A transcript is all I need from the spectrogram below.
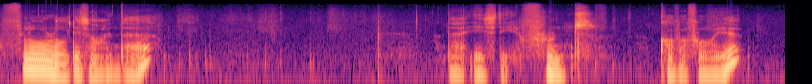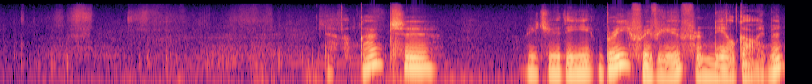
floral design there. There is the front cover for you. Now I'm going to read you the brief review from Neil Gaiman.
